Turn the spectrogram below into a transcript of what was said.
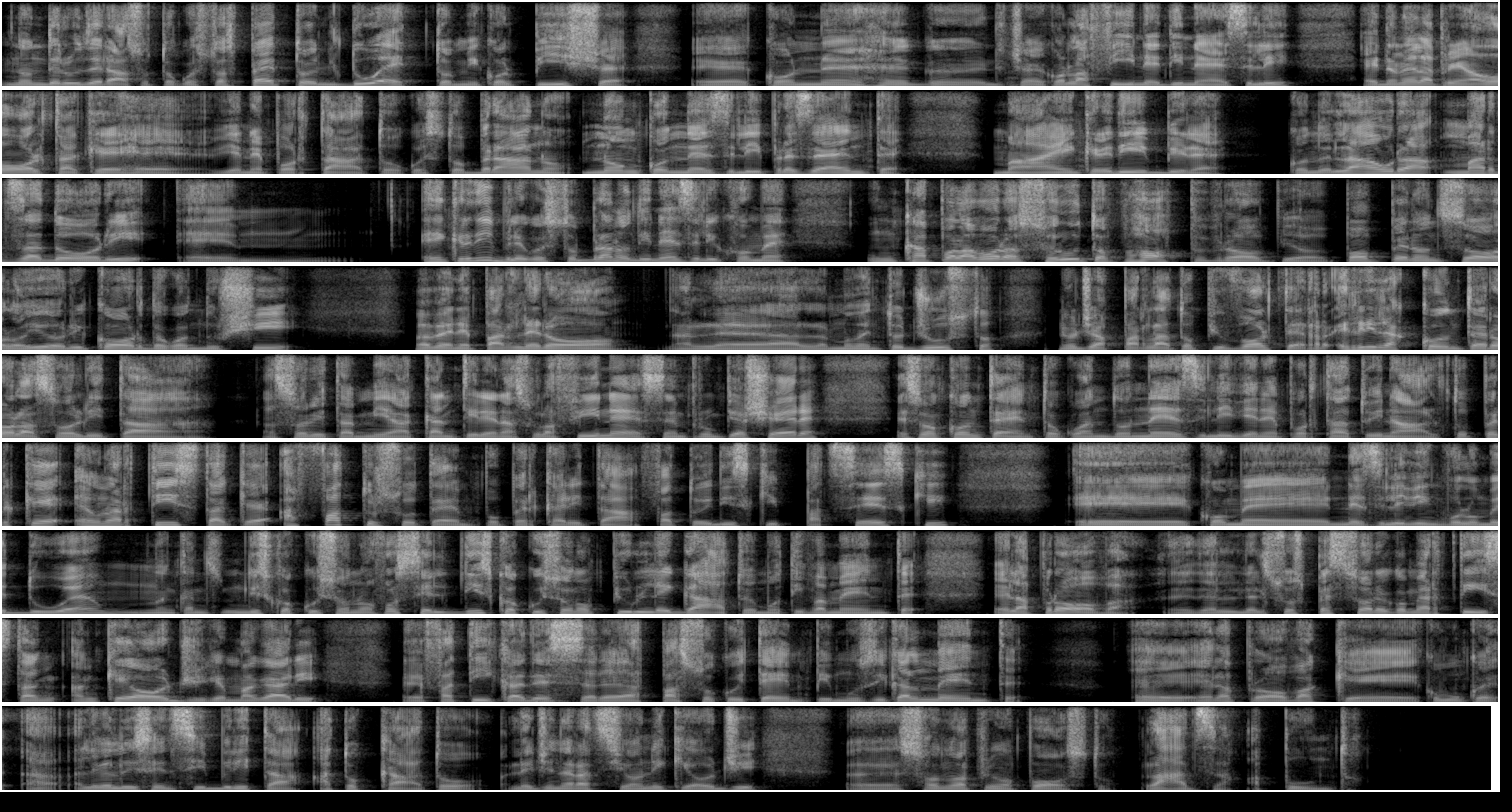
non, deluderà sotto questo aspetto. Il duetto mi colpisce eh, con, eh, cioè con, la fine di Nesli e non è la prima volta che viene portato questo brano, non con Nesli presente, ma è incredibile. Con Laura Marzadori ehm, è incredibile questo brano di Nesli come un capolavoro assoluto pop proprio, pop e non solo. Io ricordo quando uscì Va bene, parlerò al, al, momento giusto, ne ho già parlato più volte, r- riracconterò la solita, la solita mia cantilena sulla fine, è sempre un piacere. E sono contento quando Nesli viene portato in alto perché è un artista che ha fatto il suo tempo, per carità, ha fatto dei dischi pazzeschi. Come Nesli Living Volume 2, un, canz- un, disco a cui sono, forse il disco a cui sono più legato emotivamente, è la prova eh, del, del, suo spessore come artista, an- anche oggi che magari eh, fatica ad essere a passo coi tempi musicalmente, eh, è la prova che comunque a, a, livello di sensibilità ha toccato le generazioni che oggi eh, sono al primo posto, Lazza appunto.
